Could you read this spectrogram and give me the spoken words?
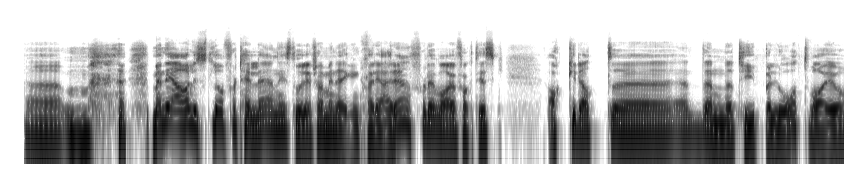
Ja. men jeg har lyst til å fortelle en historie fra min egen karriere, for det var jo faktisk akkurat uh, denne type låt var jo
